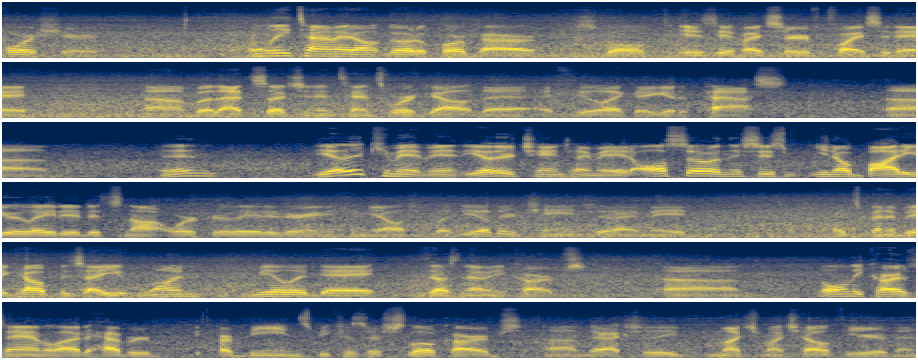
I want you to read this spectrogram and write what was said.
for sure. Only time I don't go to CorePower sculpt is if I surf twice a day. Um, but that's such an intense workout that I feel like I get a pass. Um, and then the other commitment, the other change I made also, and this is, you know, body related, it's not work related or anything else, but the other change that I made that's been a big help is I eat one meal a day that doesn't have any carbs. Um, the only carbs I am allowed to have are are beans because they're slow carbs. Um, they're actually much, much healthier than,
